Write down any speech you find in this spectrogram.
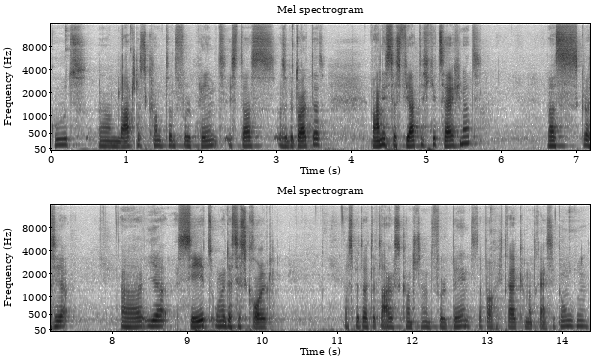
gut. Ähm, largest Content Full Paint ist das, also bedeutet, wann ist das fertig gezeichnet, was quasi äh, ihr seht, ohne dass ihr scrollt. Das bedeutet Largest Content Full Paint, da brauche ich 3,3 Sekunden.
